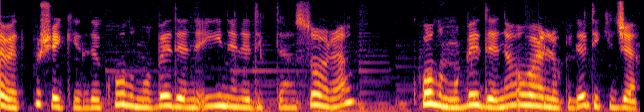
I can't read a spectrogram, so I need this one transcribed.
Evet bu şekilde kolumu bedene iğneledikten sonra kolumu bedene overlock ile dikeceğim.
